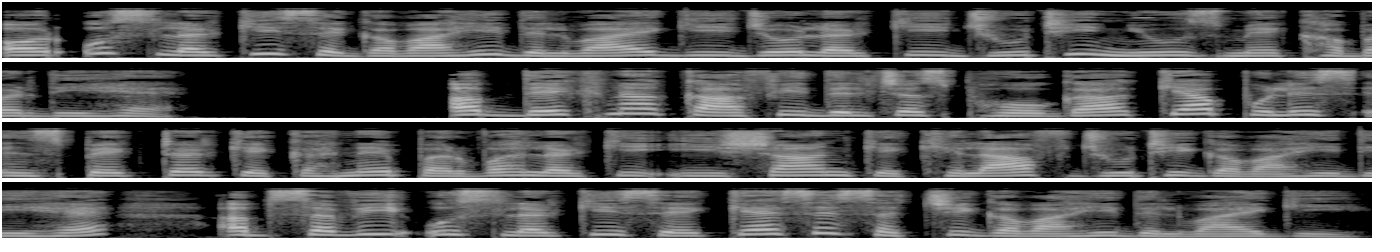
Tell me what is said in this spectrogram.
और उस लड़की से गवाही दिलवाएगी जो लड़की झूठी न्यूज़ में खबर दी है। अब देखना काफ़ी दिलचस्प होगा, क्या पुलिस इंस्पेक्टर के कहने पर वह लड़की ईशान के खिलाफ झूठी गवाही दी है? अब सभी उस लड़की से कैसे सच्ची गवाही दिलवाएगी?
